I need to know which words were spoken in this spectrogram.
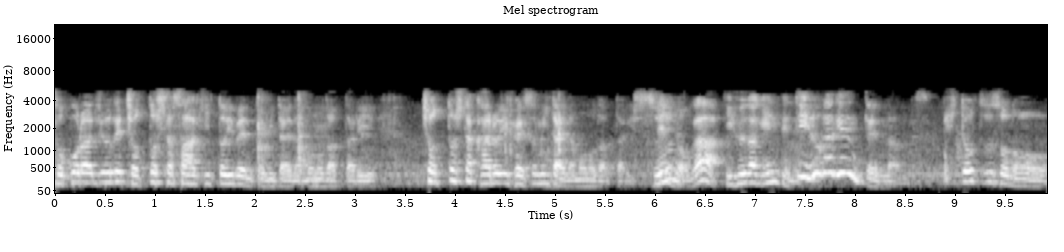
そこら中でちょっとしたサーキットイベントみたいなものだったりちょっとした軽いフェスみたいなものだったりするのがティフが原点ティフが原点なんですよ。一つその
